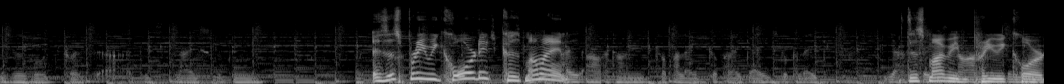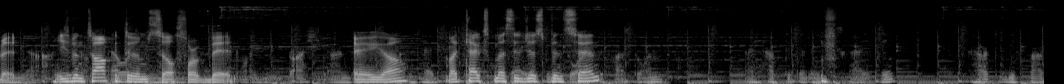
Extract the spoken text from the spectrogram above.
is really good because uh, this nice looking. Is this pre-recorded? Cause my man. I uh, This might be pre-recorded. He's been talking to himself for a bit. There you go. My text message has been sent. the first one. I have to tell this guy, okay? I have to give back.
